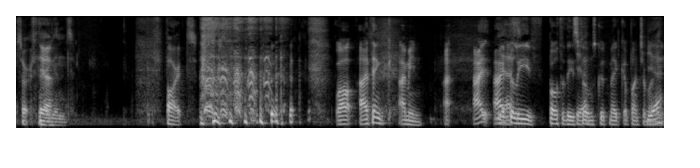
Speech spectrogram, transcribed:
sort of thing Yeah. and farts. Well, I think, I mean, I, I, I Yes. believe both of these Yeah. films could make a bunch of money. Yeah.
